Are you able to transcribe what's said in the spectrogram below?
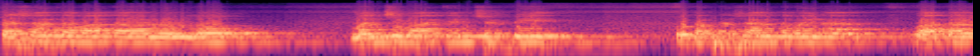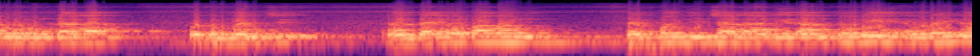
ప్రశాంత వాతావరణంలో మంచి వాక్యం చెప్పి ఒక ప్రశాంతమైన వాతావరణం ఉండాలా? ఒక మంచి దైవభావం పెంపొందించాలా అనే దాంతోనే ఎవరైనా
